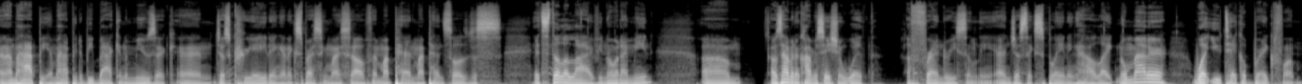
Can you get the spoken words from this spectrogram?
and I'm happy. I'm happy to be back in the music and just creating and expressing myself. And my pen, my pencil is just, it's still alive. You know what I mean? Um, I was having a conversation with a friend recently and just explaining how like no matter what you take a break from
